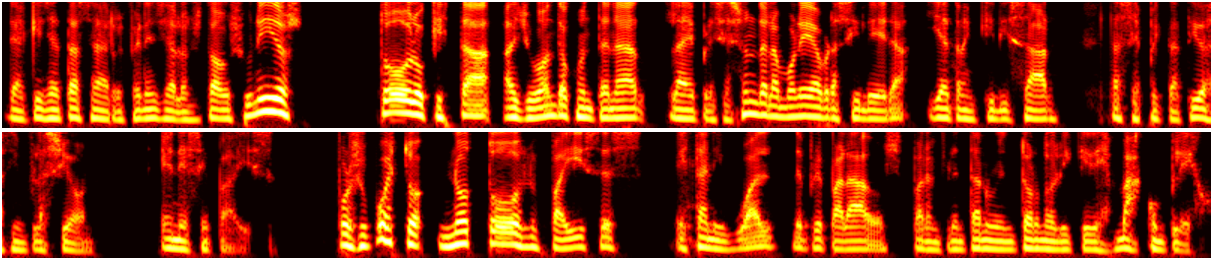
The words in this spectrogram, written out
de aquella tasa de referencia de los Estados Unidos todo lo que está ayudando a contener la depreciación de la moneda brasilera y a tranquilizar las expectativas de inflación en ese país. Por supuesto, no todos los países están igual de preparados para enfrentar un entorno de liquidez más complejo.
